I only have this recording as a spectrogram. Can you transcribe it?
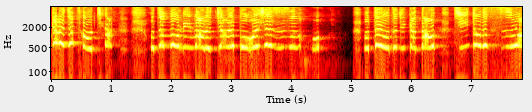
跟人家吵架，我在梦里骂人家，要躲回现实生活，我对我自己感到极度的失望。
